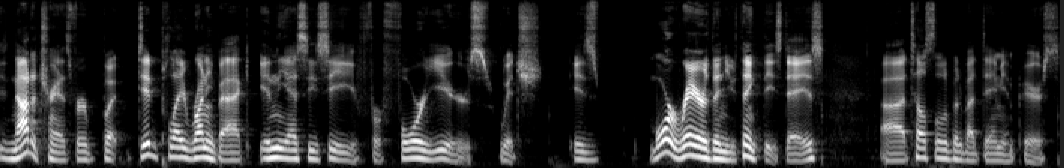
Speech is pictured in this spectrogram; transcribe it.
not a transfer but did play running back in the sec for four years which is more rare than you think these days. Uh, tell us a little bit about Dameon Pierce.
